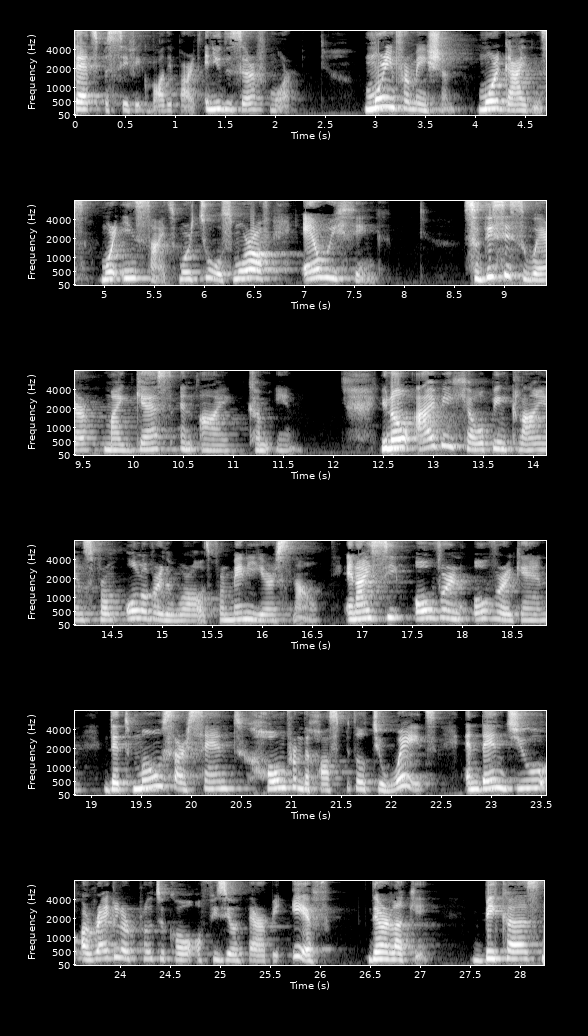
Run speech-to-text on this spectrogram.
that specific body part and you deserve more. More information, more guidance, more insights, more tools, more of everything so this is where my guest and I come in. You know, I've been helping clients from all over the world for many years now. And I see over and over again that most are sent home from the hospital to wait and then do a regular protocol of physiotherapy if they're lucky, because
